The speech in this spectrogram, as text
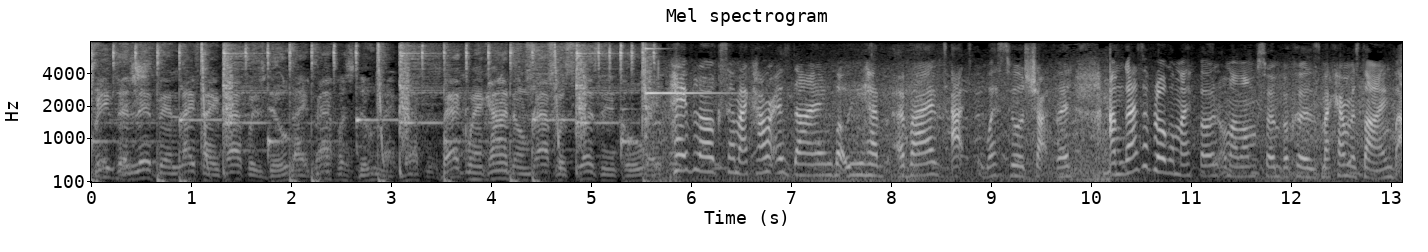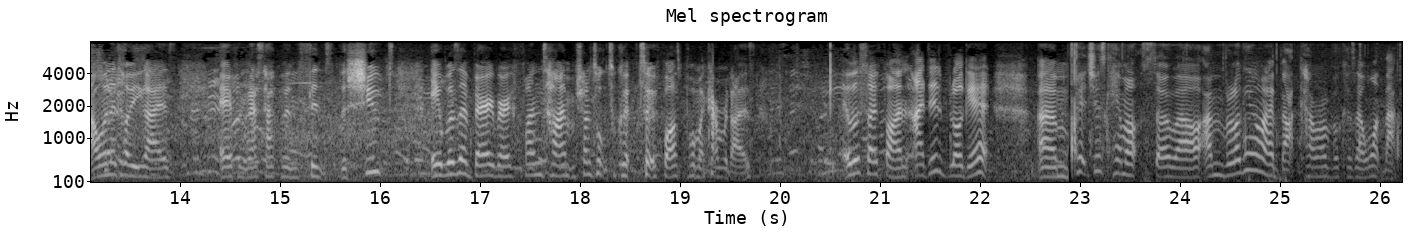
Dream the living life like rappers do. Like rappers do, like rappers. Back when condom rappers wasn't cool. Hey vlog, so my camera is dying but we have arrived at Westfield Stratford. I'm going to vlog on my phone or my mom's phone because my camera's dying but I want to tell you guys everything that's happened since the shoot. It was a very very fun time. I'm trying to talk too, so fast before my camera dies. It was so fun. I did vlog it. Um, pictures came out so well. I'm vlogging on my back camera because I want that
